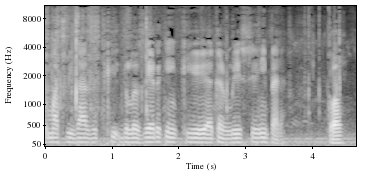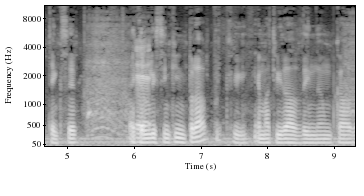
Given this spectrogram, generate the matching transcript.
é uma atividade que, de lazer em que a Carolice impera. Claro, tem que ser. A Carolice tem que imperar porque é uma atividade ainda um bocado.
